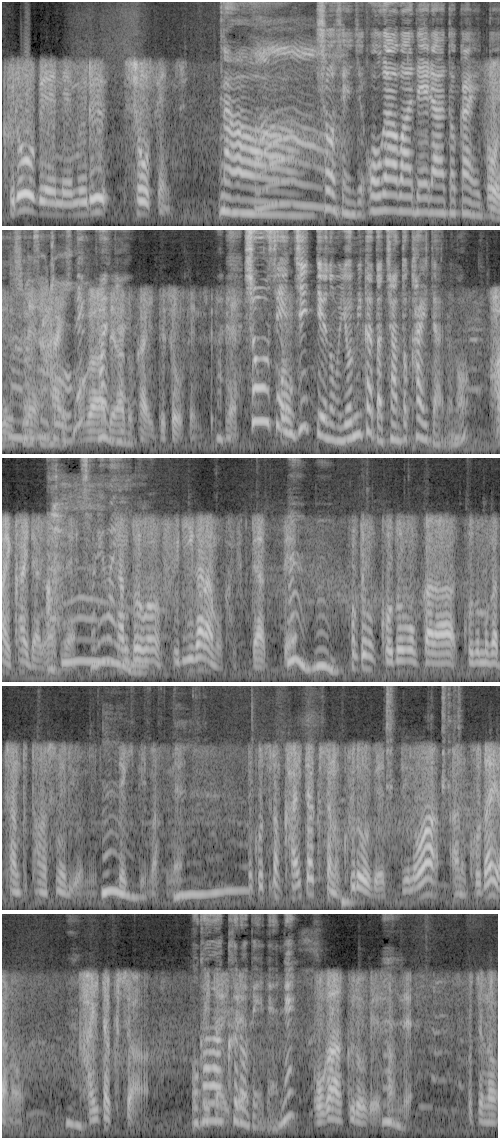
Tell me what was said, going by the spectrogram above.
黒兵衛眠る小泉あああー。小泉寺小川寺と書いて寺。そうですね。はい。小川寺とはい書いて小泉寺ですね。小泉寺っていうのも読み方ちゃんと書いてあるの？はい、書いてありますね。それはいいね。ちゃんと振り仮名も振ってあって、うんうん。本当に子供から子供がちゃんと楽しめるようにできていますね。うん。でこちらの開拓者の黒兵衛っていうのはあの小平のうん。開拓者、小川黒兵衛だよね。小川黒兵衛さんで、こちらの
